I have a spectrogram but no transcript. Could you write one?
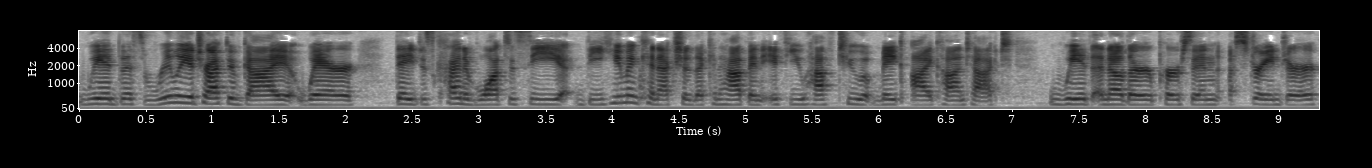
with this really attractive guy where they just kind of want to see the human connection that can happen if you have to make eye contact with another person, a stranger,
